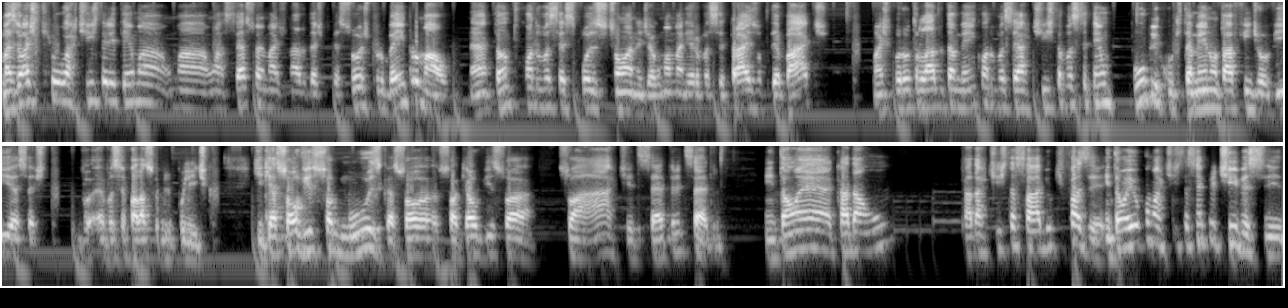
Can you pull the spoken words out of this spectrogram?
Mas eu acho que o artista ele tem uma, uma, um acesso ao imaginário das pessoas para o bem e para o mal, né? Tanto quando você se posiciona, de alguma maneira você traz o debate, mas por outro lado também quando você é artista você tem um público que também não está afim de ouvir essas, é, você falar sobre política, que quer só ouvir sobre música, só só quer ouvir sua sua arte, etc, etc. Então é cada um cada artista sabe o que fazer. Então eu como artista sempre tive esse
